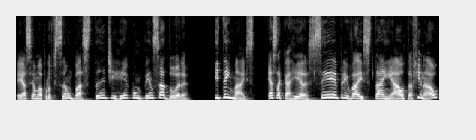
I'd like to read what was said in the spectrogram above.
essa é uma profissão bastante recompensadora. E tem mais: essa carreira sempre vai estar em alta, afinal,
